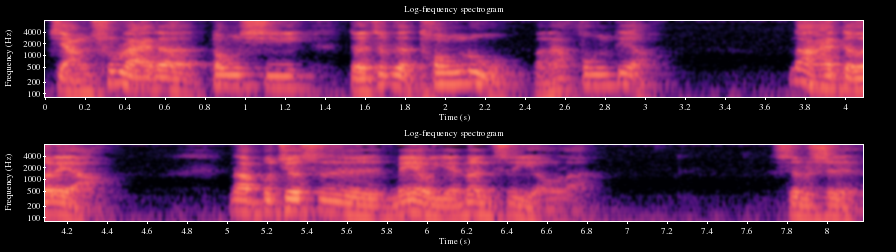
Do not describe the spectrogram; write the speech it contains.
讲出来的东西的这个通路把它封掉，那还得了？那不就是没有言论自由了？是不是？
